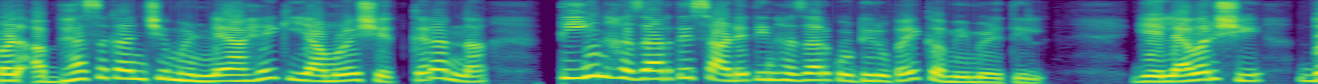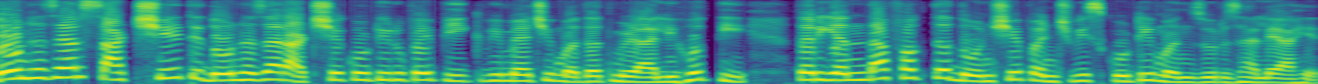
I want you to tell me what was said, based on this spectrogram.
पण अभ्यासकांची म्हणणे आहे की यामुळे शेतकऱ्यांना तीन हजार ते साडेतीन हजार कोटी रुपये कमी मिळतील. गेल्या वर्षी दोन हजार सातशे ते दोन हजार आठशे कोटी रुपये पीक विम्याची मदत मिळाली होती तर यंदा फक्त दोनशे पंचवीस कोटी मंजूर झाले आहेत.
